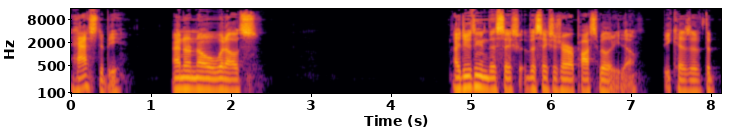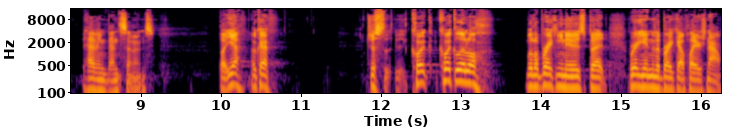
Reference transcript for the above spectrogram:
It has to be. I don't know what else. I do think the six the Sixers are a possibility though because of the having Ben Simmons. But yeah, okay. Just quick quick little little breaking news, but we're gonna get into the breakout players now.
